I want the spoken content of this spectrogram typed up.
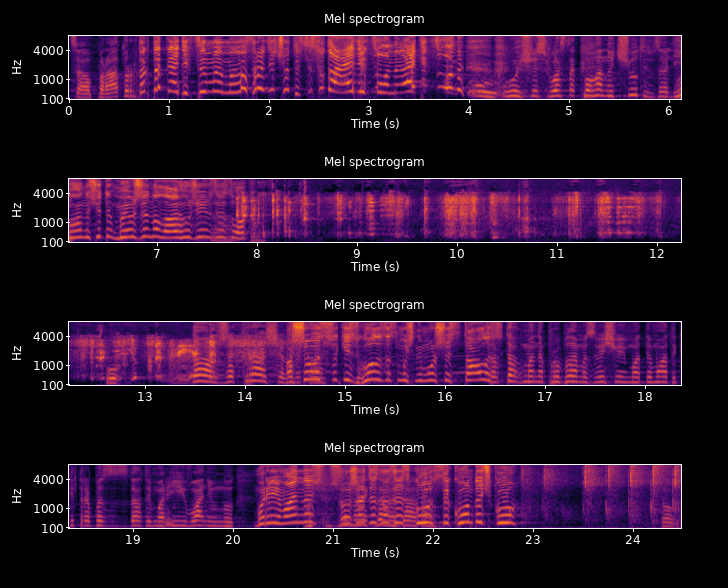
це оператор? Так, так, Едік, це ми, ми вас раді чути. Всі сюди, Едік дзвони, Едік дзвони. Ой, ой, щось вас так погано чути взагалі. Погано чути, ми вже налагоджуємо зв'язок. О, да, вже краще, вже А що у вас краще. якийсь голос засмучений, може щось Так, сталося? так, в мене проблеми з вищої математики, треба здати Марії Іванівну. Марія Івановна, Ну, на залишайтесь на зв'язку, да, да. секундочку. Добре.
